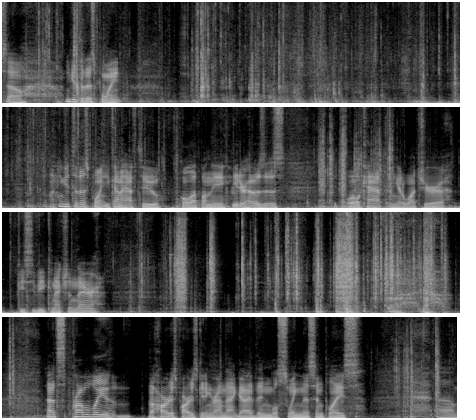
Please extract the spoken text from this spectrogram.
So you get to this point, you get to this point, you kind of have to pull up on the heater hoses, get the oil cap, and you got to watch your uh, PCV connection there. That's probably the hardest part is getting around that guy. Then we'll swing this in place. Um,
